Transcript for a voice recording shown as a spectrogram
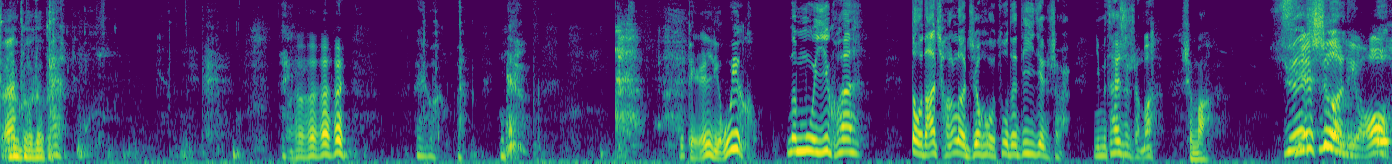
快快快快！哎呦，你给人留一口。那穆一宽到达长乐之后做的第一件事，你们猜是什么？什么？学射柳，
